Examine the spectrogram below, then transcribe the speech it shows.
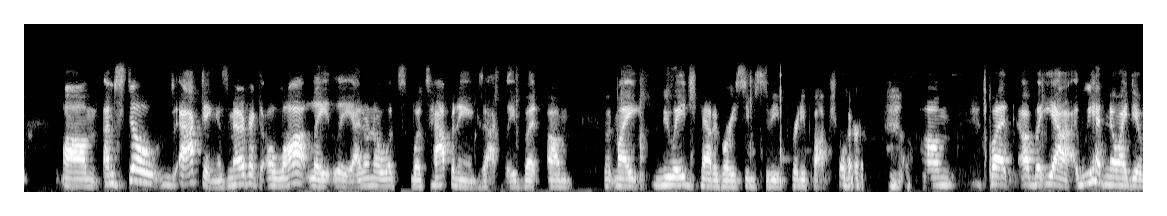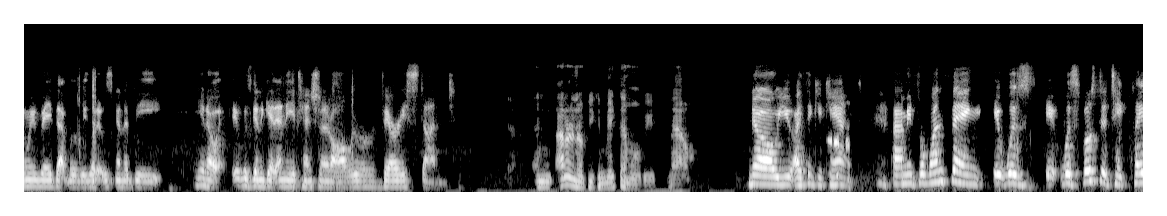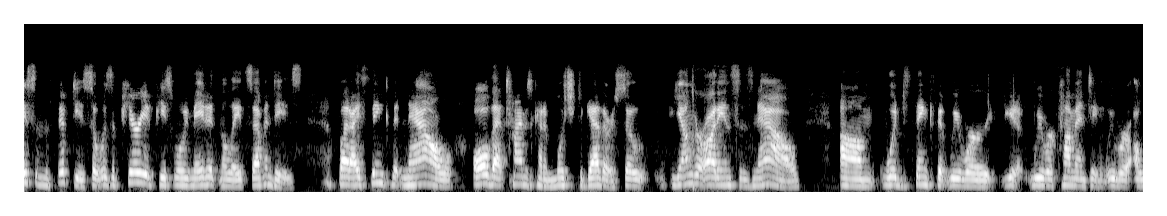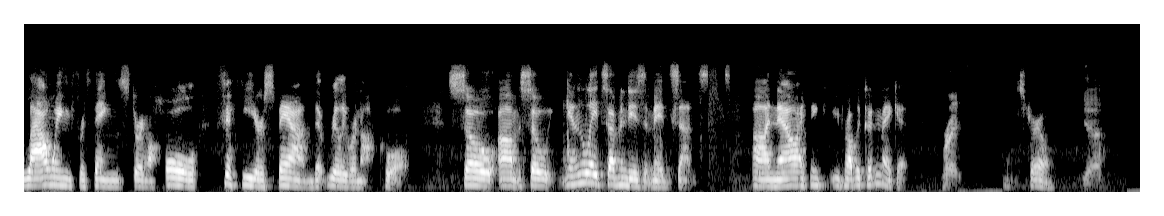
Um, I'm still acting. As a matter of fact, a lot lately. I don't know what's what's happening exactly, but um, but my new age category seems to be pretty popular. um, but uh, but yeah, we had no idea when we made that movie that it was going to be, you know, it was going to get any attention at all. We were very stunned. And I don't know if you can make that movie now. No, you. I think you can't. I mean, for one thing, it was it was supposed to take place in the 50s, so it was a period piece when we made it in the late 70s. But I think that now all that time is kind of mushed together. So younger audiences now um, would think that we were you know, we were commenting, we were allowing for things during a whole 50 year span that really were not cool. So um, so in the late 70s, it made sense. Uh, now I think you probably couldn't make it. Right. It's true. Yeah.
